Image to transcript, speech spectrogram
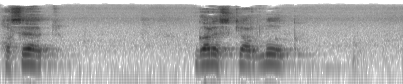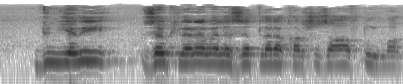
haset, gareskarlık, dünyevi zevklere ve lezzetlere karşı zaaf duymak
